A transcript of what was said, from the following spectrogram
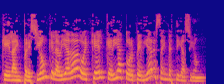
que la impresión que le había dado es que él quería torpedear esa investigación.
